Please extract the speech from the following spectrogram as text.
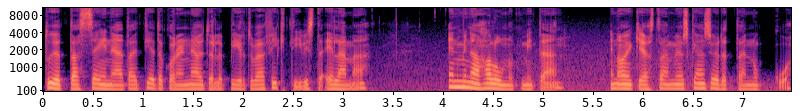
tuijottaa seinää tai tietokoneen näytölle piirtyvää fiktiivistä elämää. En minä halunnut mitään. En oikeastaan myöskään syödä tai nukkua.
